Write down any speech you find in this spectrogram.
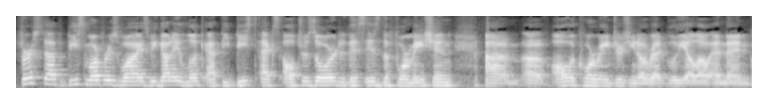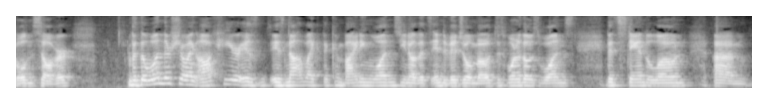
First up, Beast Morphers wise, we got a look at the Beast X Ultrazord. This is the formation um, of all the core Rangers, you know, red, blue, yellow, and then gold and silver. But the one they're showing off here is is not like the combining ones, you know, that's individual modes. It's one of those ones that stand alone. Um,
